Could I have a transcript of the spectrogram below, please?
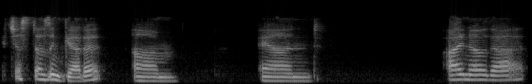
it just doesn't get it, um, and I know that,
